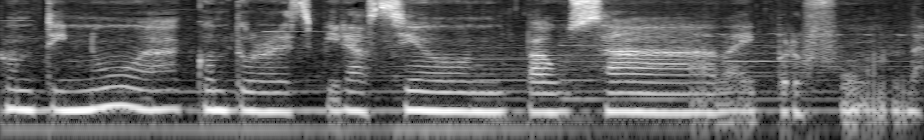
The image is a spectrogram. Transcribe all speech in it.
Continúa con tu respiración pausada y profunda.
